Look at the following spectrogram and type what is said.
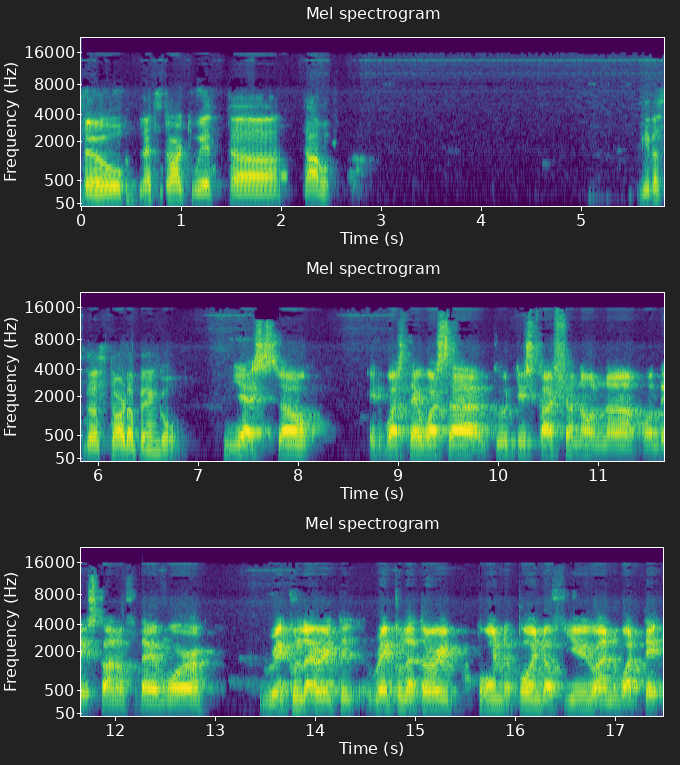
So let's start with uh, Tero give us the startup angle. Yes, so it was there was a good discussion on uh, on this kind of the more regularity regulatory point point of view and what the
